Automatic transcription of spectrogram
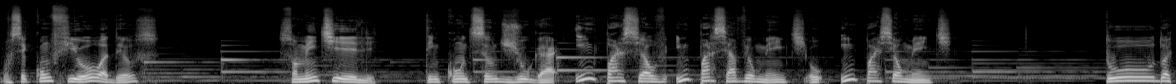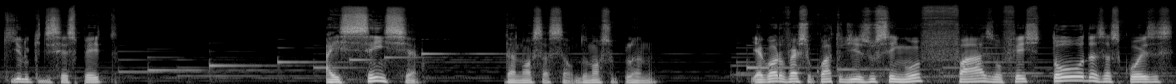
você confiou a Deus. Somente Ele tem condição de julgar imparcial, imparciavelmente ou imparcialmente tudo aquilo que diz respeito à essência da nossa ação, do nosso plano. E agora o verso 4 diz: O Senhor faz ou fez todas as coisas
